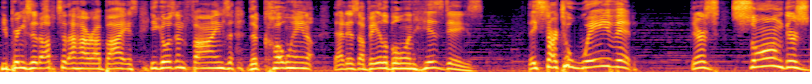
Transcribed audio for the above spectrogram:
He brings it up to the Har HaBayis. He goes and finds the Kohen that is available in his days. They start to wave it there's song, there's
